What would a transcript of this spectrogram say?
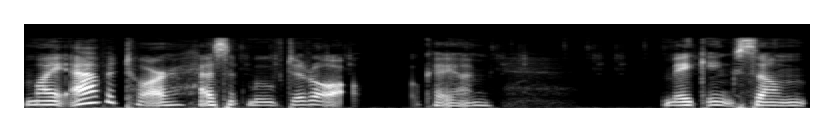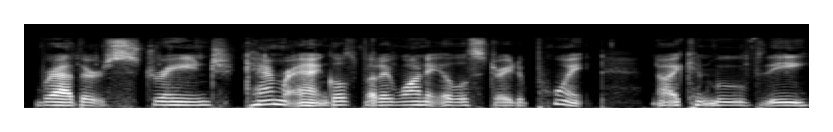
my avatar hasn't moved at all. Okay, I'm making some rather strange camera angles, but I want to illustrate a point. Now I can move the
